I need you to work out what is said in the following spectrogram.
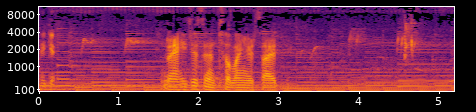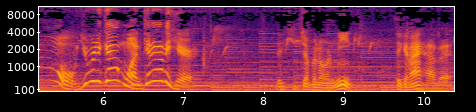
Take it. Man, he's just gonna chill on your side. No, you already got one. Get out of here. They keep jumping on me, thinking I have it.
